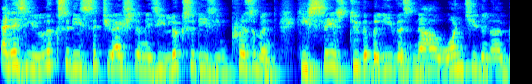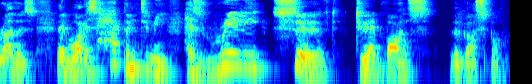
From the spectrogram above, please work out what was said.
And as he looks at his situation, and as he looks at his imprisonment, he says to the believers, Now I want you to know, brothers, that what has happened to me has really served to advance the gospel.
